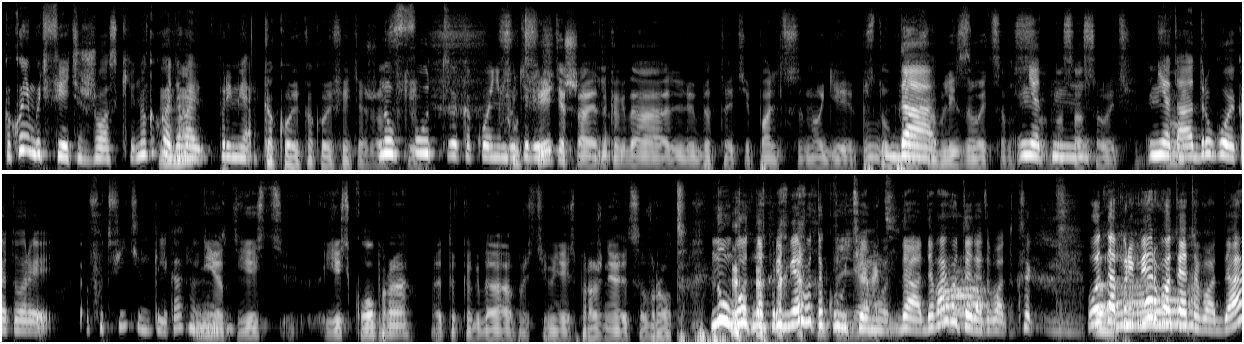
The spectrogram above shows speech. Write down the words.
какой-нибудь фетиш жесткий. Ну, какой, Мгм. давай пример. Какой, какой фетиш жесткий? Ну, фут какой-нибудь. Фут или... фетиша это Ну. когда любят эти пальцы, ноги, ступни, Да. облизывать, там, Нет, насасывать. Нет, Ну, а другой, который футфитинг или как? Нет, называется? есть, есть копра, это когда, прости меня, испражняются в рот. Ну, вот, например, вот такую тему. Да, давай вот этот вот. Вот, например, вот это вот, да?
